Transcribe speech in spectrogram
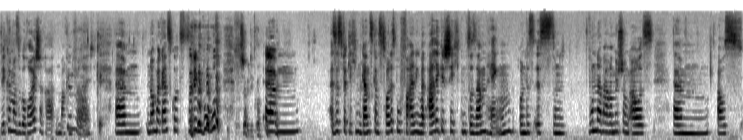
Wir können mal so Geräuscheraten machen genau. vielleicht. Okay. Ähm, Nochmal ganz kurz zu dem Buch. Entschuldigung. Ähm, also es ist wirklich ein ganz, ganz tolles Buch, vor allen Dingen, weil alle Geschichten zusammenhängen. Und es ist so eine wunderbare Mischung aus, ähm, aus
